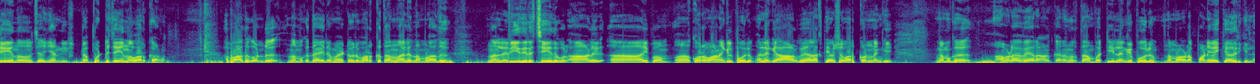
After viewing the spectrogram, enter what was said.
ചെയ്യുന്നതെന്ന് വെച്ചാൽ ഞാൻ ഇഷ്ടപ്പെട്ട് ചെയ്യുന്ന വർക്കാണ് അപ്പോൾ അതുകൊണ്ട് നമുക്ക് ധൈര്യമായിട്ട് ഒരു വർക്ക് തന്നാലും നമ്മളത് നല്ല രീതിയിൽ ചെയ്ത് ആൾ ഇപ്പം കുറവാണെങ്കിൽ പോലും അല്ലെങ്കിൽ ആൾ വേറെ അത്യാവശ്യ വർക്ക് ഉണ്ടെങ്കിൽ നമുക്ക് അവിടെ വേറെ ആൾക്കാരെ നിർത്താൻ പറ്റിയില്ലെങ്കിൽ പോലും നമ്മളവിടെ പണി വയ്ക്കാതിരിക്കില്ല.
